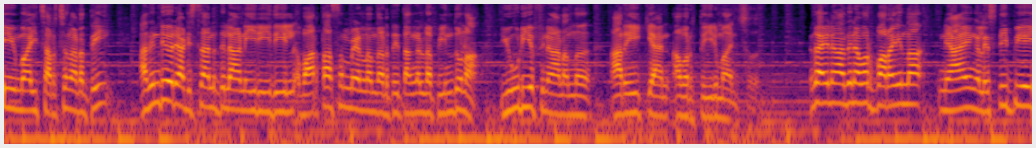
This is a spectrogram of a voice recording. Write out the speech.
എയുമായി ചർച്ച നടത്തി. അതിന്റെ ഒരു അടിസ്ഥാനത്തിലാണ് ഈ രീതിയിൽ വാർത്താ സമ്മേളനം നടത്തി തങ്ങളുടെ പിന്തുണ യു ഡി എഫിനാണെന്ന് അറിയിക്കാൻ അവർ തീരുമാനിച്ചത്. എന്തായാലും അതിനവർ പറയുന്ന ന്യായങ്ങൾ എസ് ഡി പി ഐ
